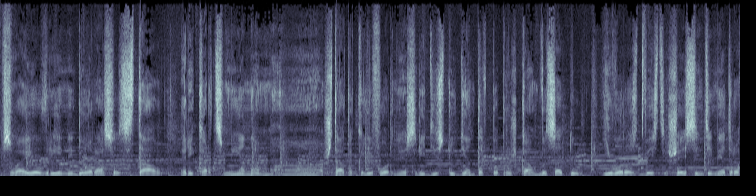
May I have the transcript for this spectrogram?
В свое время Билл Рассел стал рекордсменом э, штата Калифорния среди студентов по прыжкам в высоту. Его рост 206 сантиметров,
